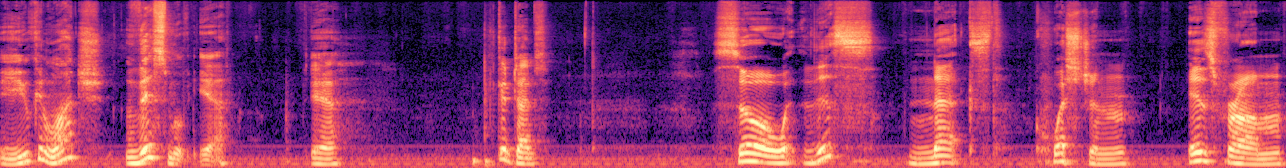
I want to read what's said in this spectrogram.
You can watch this movie. Yeah, yeah. Good times. So this next question is from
